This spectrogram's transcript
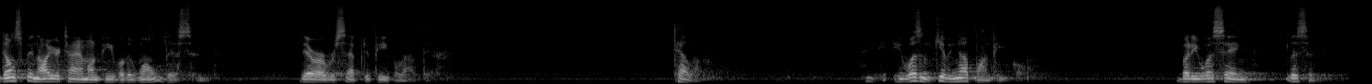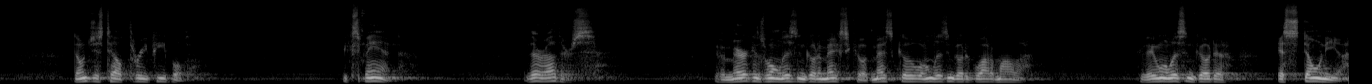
Don't spend all your time on people that won't listen. There are receptive people out there. Tell them he wasn't giving up on people, but he was saying, listen, don't just tell three people, expand. There are others. If Americans won't listen, go to Mexico. If Mexico won't listen, go to Guatemala. If they won't listen, go to Estonia.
